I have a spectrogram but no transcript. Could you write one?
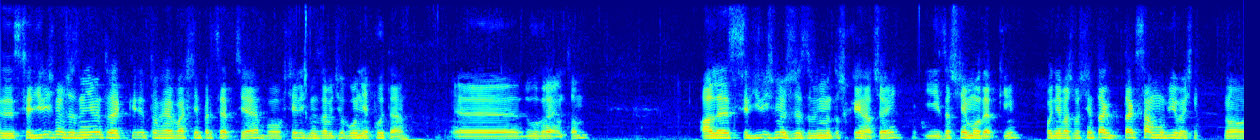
y, stwierdziliśmy, że zmienimy trochę, trochę właśnie percepcję, bo chcieliśmy zrobić ogólnie płytę e, długogrającą, ale stwierdziliśmy, że zrobimy troszkę inaczej i zaczniemy od epki, ponieważ właśnie tak, tak sam mówiłeś, no,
